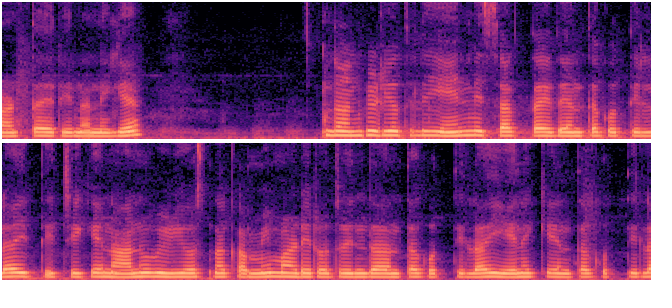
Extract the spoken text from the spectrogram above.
ಮಾಡ್ತಾಯಿರಿ ನನಗೆ. ನನ್ನ ವಿಡಿಯೋದಲ್ಲಿ ಏನು ಮಿಸ್ ಆಗ್ತಾ ಇದೆ ಅಂತ ಗೊತ್ತಿಲ್ಲ. ಇತ್ತೀಚೆಗೆ ನಾನು ವಿಡಿಯೋಸ್ನ ಕಮ್ಮಿ ಮಾಡಿರೋದ್ರಿಂದ ಅಂತ ಗೊತ್ತಿಲ್ಲ. ಏನಕ್ಕೆ ಅಂತ ಗೊತ್ತಿಲ್ಲ.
